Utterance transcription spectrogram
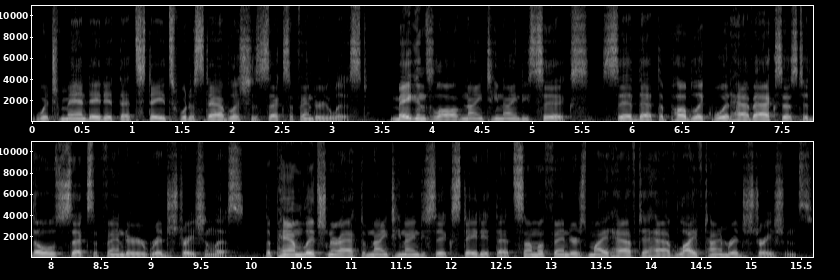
which mandated that states would establish a sex offender list. Megan's Law of 1996 said that the public would have access to those sex offender registration lists. The Pam Lychner Act of 1996 stated that some offenders might have to have lifetime registrations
